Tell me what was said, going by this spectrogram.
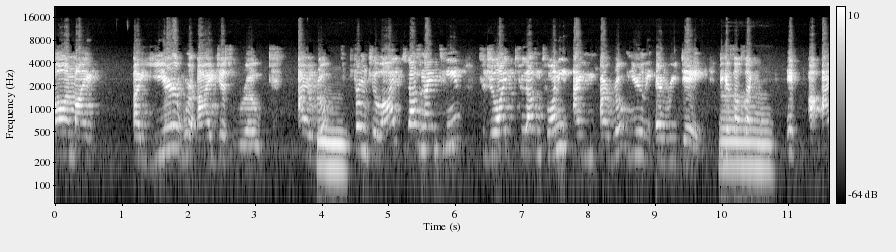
on my a year where I just wrote. I wrote mm. from July 2019 to July 2020. I I wrote nearly every day because uh. I was like, uh. if I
